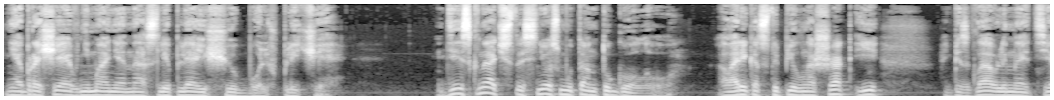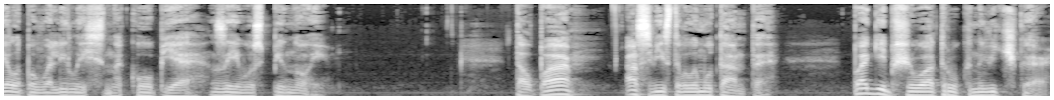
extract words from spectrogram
не обращая внимания на ослепляющую боль в плече. Диск начисто снес мутанту голову. Аларик отступил на шаг, и обезглавленное тело повалилось на копья за его спиной. Толпа освистывала мутанта, погибшего от рук новичка.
